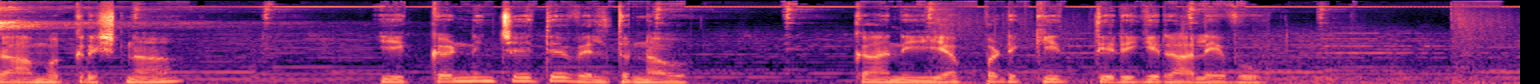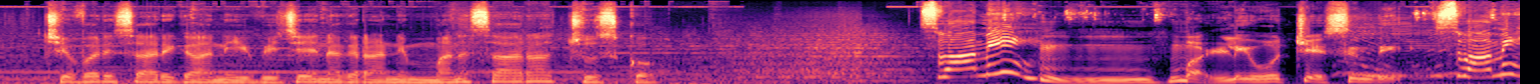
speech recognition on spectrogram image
రామకృష్ణ ఇక్కడి నుంచైతే వెళ్తున్నావు కానీ ఎప్పటికీ తిరిగి రాలేవు. చివరిసారిగా నీ విజయనగరాన్ని మనసారా చూసుకో. స్వామి! మళ్ళీ వచ్చేసింది. స్వామి!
